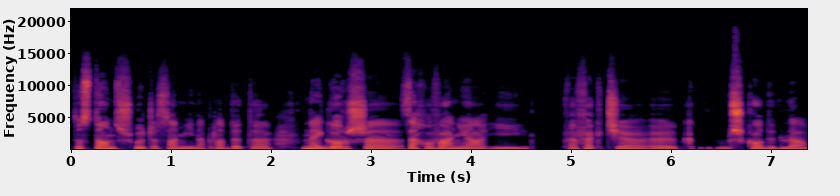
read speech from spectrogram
To stąd szły czasami naprawdę te najgorsze zachowania i w efekcie y, szkody dla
